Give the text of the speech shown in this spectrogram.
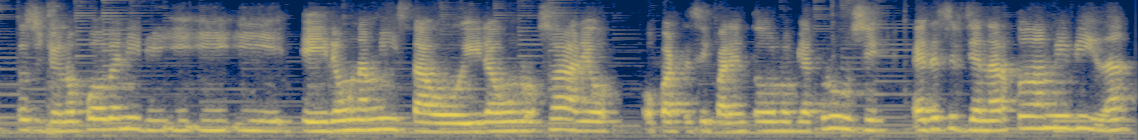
Entonces yo no puedo venir y, e ir a una misa o ir a un rosario o participar en todos los Via Crucis, es decir, llenar toda mi vida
